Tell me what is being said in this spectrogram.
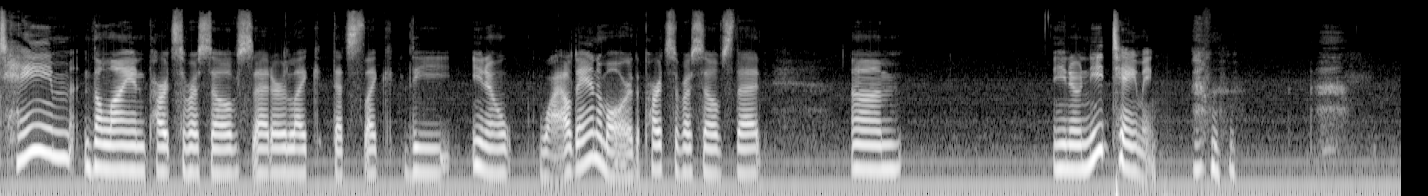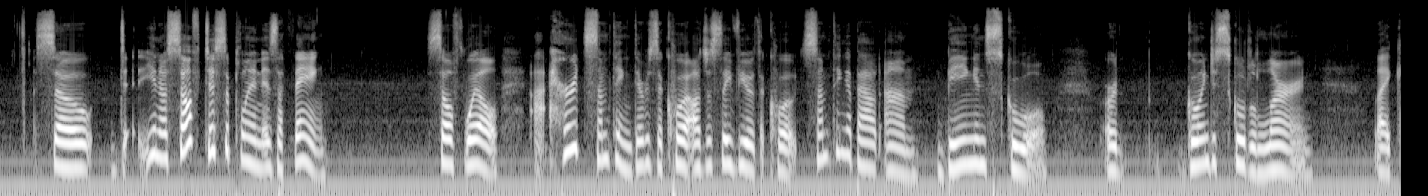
tame the lion parts of ourselves that are like, that's like the, you know, wild animal or the parts of ourselves that, um, you know, need taming so, d- you know, self discipline is a thing. Self will. I heard something, there was a quote, I'll just leave you with a quote. Something about um, being in school or going to school to learn. Like,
